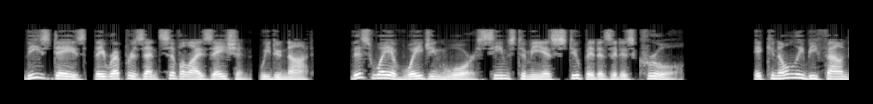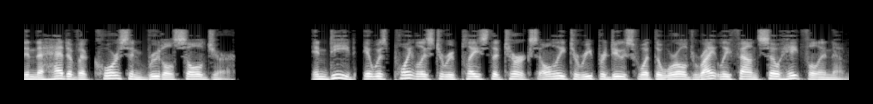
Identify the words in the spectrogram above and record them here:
These days, they represent civilization, we do not. This way of waging war seems to me as stupid as it is cruel. It can only be found in the head of a coarse and brutal soldier. Indeed, it was pointless to replace the Turks only to reproduce what the world rightly found so hateful in them.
